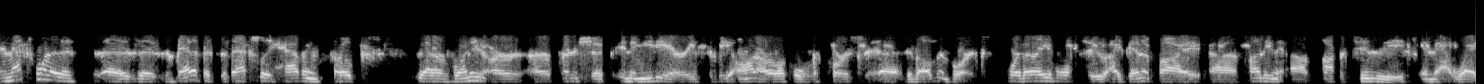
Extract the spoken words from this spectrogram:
and that's one of the, uh, the, the benefits of actually having folks that are running our, our apprenticeship intermediaries to be on our local workforce uh, development boards, where they're able to identify uh, funding uh, opportunities in that way.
